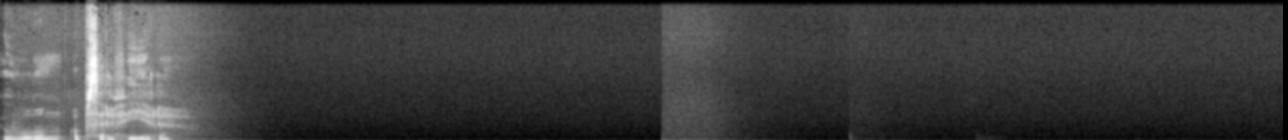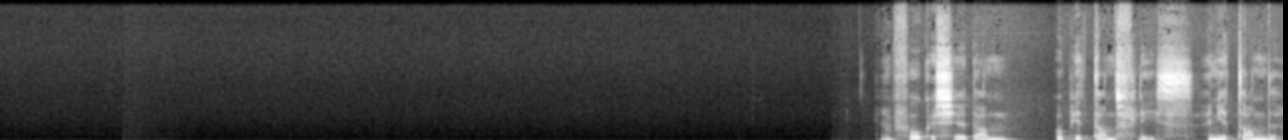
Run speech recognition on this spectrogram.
Gewoon observeren. En focus je dan op je tandvlies en je tanden.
